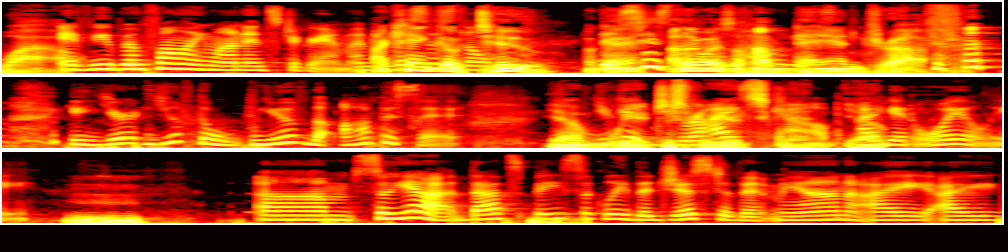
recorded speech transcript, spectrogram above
Wow. If you've been following me on Instagram, I mean, I this can't is go the- two. Okay. this is the Otherwise, I'll have dandruff. Yeah, you're you have the you have the opposite. You have You weird, get just dry weird scalp. skin. I get oily. Mm-hmm. Um. So yeah, that's basically the gist of it, man. I I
